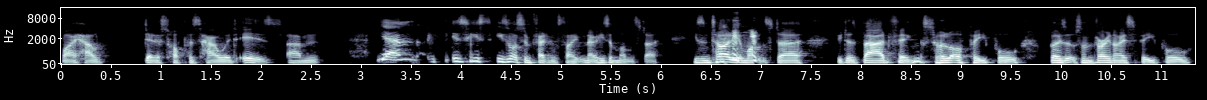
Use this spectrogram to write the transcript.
by how Dennis Hopper's Howard is. Um, yeah, is he's he's not? It's like no, he's a monster. He's entirely a monster who does bad things to a lot of people, blows up some very nice people,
